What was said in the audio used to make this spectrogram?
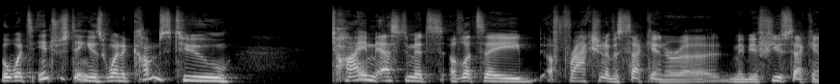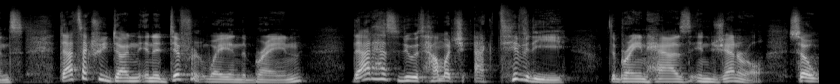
But what's interesting is when it comes to time estimates of let's say a fraction of a second or a, maybe a few seconds that's actually done in a different way in the brain. That has to do with how much activity the brain has in general. So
